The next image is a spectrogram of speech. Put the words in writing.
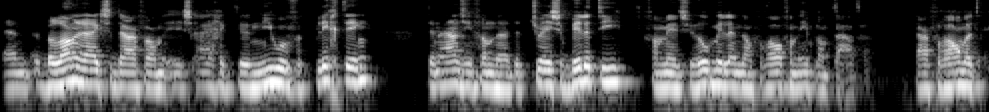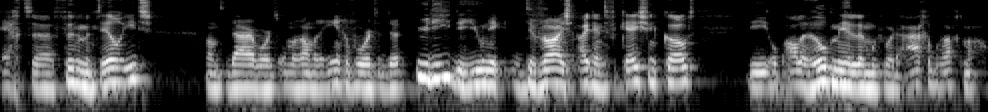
En het belangrijkste daarvan is eigenlijk de nieuwe verplichting ten aanzien van de, de traceability van medische hulpmiddelen en dan vooral van implantaten. Daar verandert echt uh, fundamenteel iets. Want daar wordt onder andere ingevoerd de UDI, de Unique Device Identification Code, die op alle hulpmiddelen moet worden aangebracht, maar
